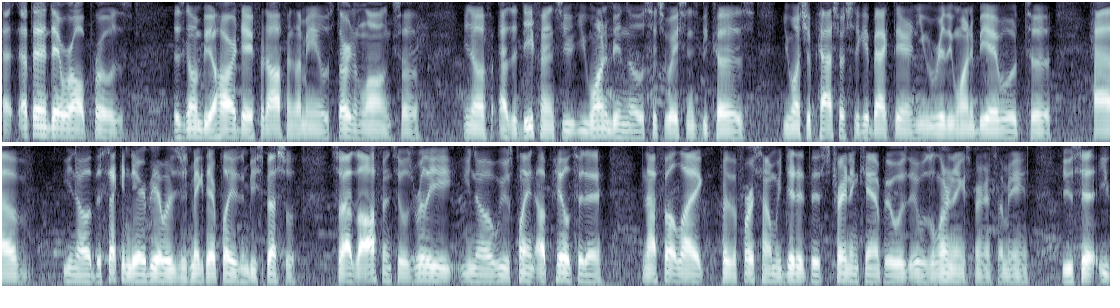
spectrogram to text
at, at the end of the day, we're all pros. It's going to be a hard day for the offense. I mean, it was third and long, so you know, as a defense, you, you want to be in those situations because you want your pass rush to get back there, and you really want to be able to have you know the secondary be able to just make their plays and be special. So as an offense, it was really you know we was playing uphill today, and I felt like for the first time we did it this training camp, it was it was a learning experience. I mean, you said you,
